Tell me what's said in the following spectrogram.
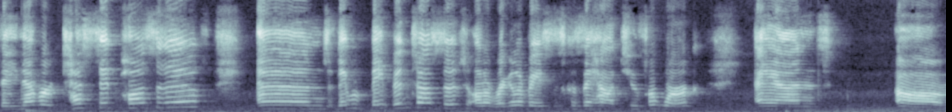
They never tested positive, and they were they've been tested on a regular basis because they had to for work, and um,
